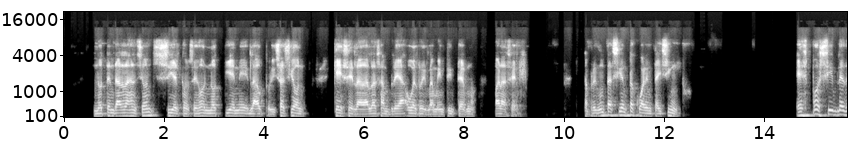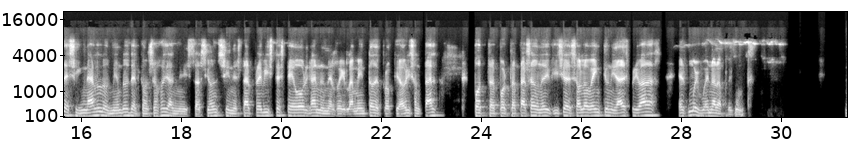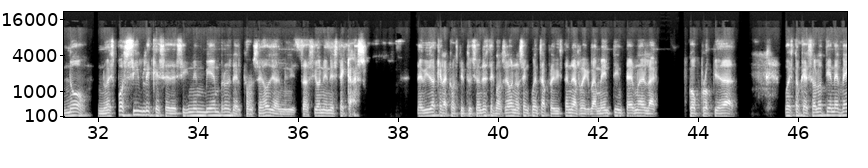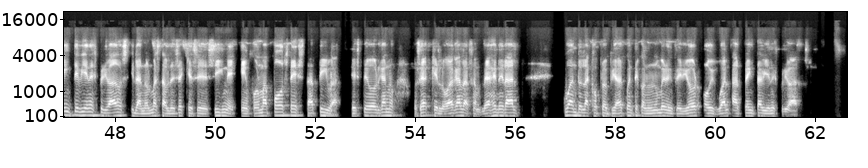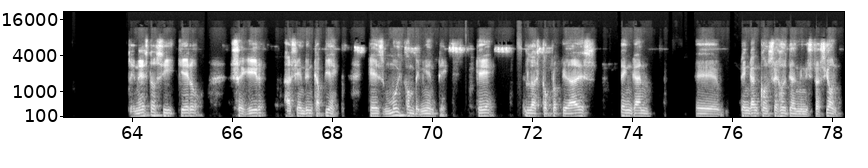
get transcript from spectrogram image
no tendrá la sanción si el Consejo no tiene la autorización que se la da la Asamblea o el reglamento interno para hacerlo. La pregunta 145. ¿Es posible designar a los miembros del Consejo de Administración sin estar previsto este órgano en el reglamento de propiedad horizontal por, por, tratarse de un edificio de solo 20 unidades privadas? Es muy buena la pregunta. No, no es posible que se designen miembros del Consejo de Administración en este caso debido a que la constitución de este consejo no se encuentra prevista en el reglamento interno de la copropiedad, puesto que solo tiene 20 bienes privados y la norma establece que se designe en forma potestativa este órgano, o sea, que lo haga la Asamblea General cuando la copropiedad cuente con un número inferior o igual a 30 bienes privados. En esto sí quiero seguir haciendo hincapié que es muy conveniente que las copropiedades tengan, eh, tengan consejos de administración.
